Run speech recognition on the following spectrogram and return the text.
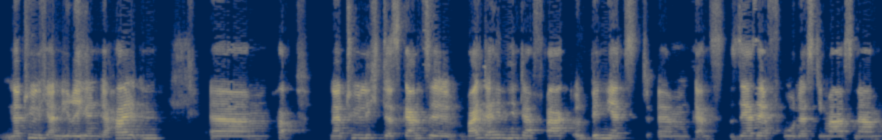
natürlich an die Regeln gehalten, ähm, habe natürlich das Ganze weiterhin hinterfragt und bin jetzt ähm, ganz sehr, sehr froh, dass die Maßnahmen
